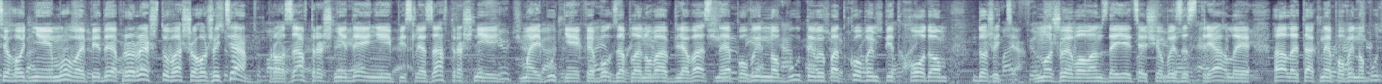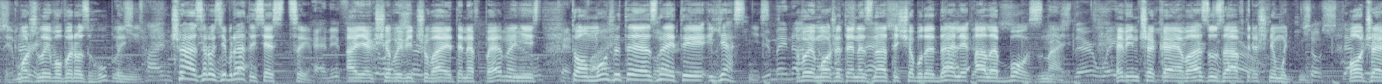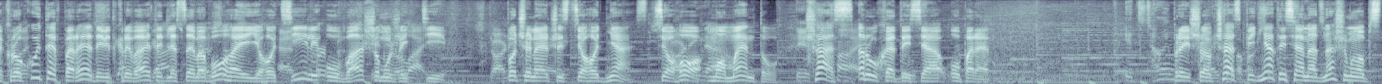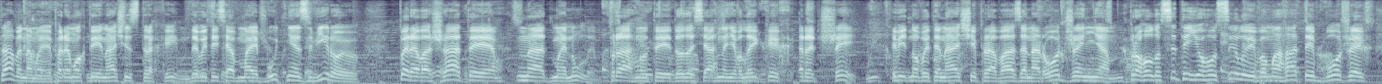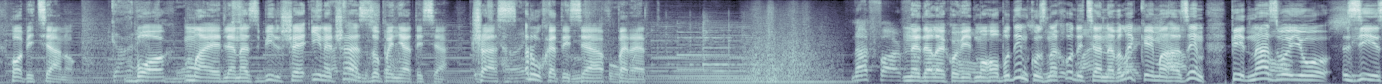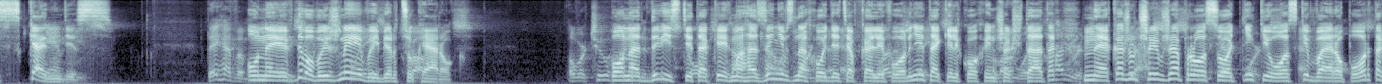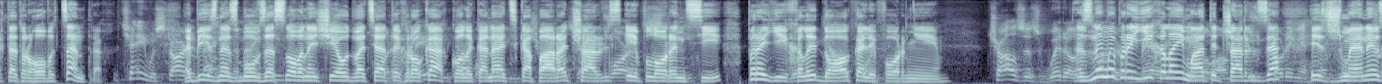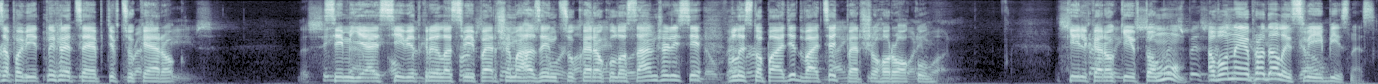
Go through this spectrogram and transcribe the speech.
Сьогодні мова піде про решту вашого життя, про завтрашній день і післязавтрашній майбутнє, яке Бог запланував для вас, не повинно бути випадковим підходом до життя. Можливо, вам здається, що ви застрягли, але так не повинно бути. Можливо, ви розгублені. Час розібратися з цим. А якщо ви відчуваєте невпевненість, то можете знайти ясність. Ви можете не знати, що буде далі, але Бог знає. Він чекає вас у завтрашньому дні. Отже, крокуйте вперед і відкривайте для себе Бога і його цілі у вашому житті. Починаючи з цього дня, з цього моменту, час рухатися уперед. Прийшов час піднятися над нашими обставинами, перемогти наші страхи, дивитися в майбутнє з вірою, переважати над минулим, прагнути до досягнення великих речей, відновити наші права за народженням, проголосити його силу і вимагати Божих обіцянок. Бог має для нас більше і не час зупинятися, час рухатися вперед. Недалеко від мого будинку знаходиться невеликий магазин під назвою Зіс Кендіс. У них дивовижний вибір цукерок. Понад 200 таких магазинів знаходяться в Каліфорнії та кількох інших штатах, не кажучи вже про сотні кіосків в аеропортах та торгових центрах. Бізнес був заснований ще у 20-х роках, коли канадська пара Чарльз і Флорен Сі переїхали до Каліфорнії. З ними переїхала і мати Чарльза із жменею заповітних рецептів цукерок. Сім'я Сі відкрила свій перший магазин цукерок у Лос-Анджелесі в листопаді 21-го року. Кілька років тому вони продали свій бізнес.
